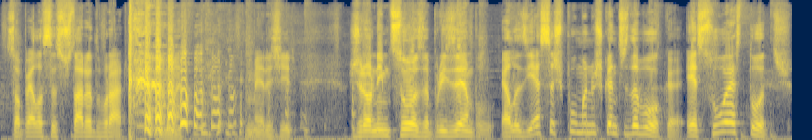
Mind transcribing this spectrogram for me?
só para ela se assustar a dobrar. Também, Também era giro. Jerónimo de Souza, por exemplo, ela dizia: essa espuma nos cantos da boca é sua ou é de todos?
